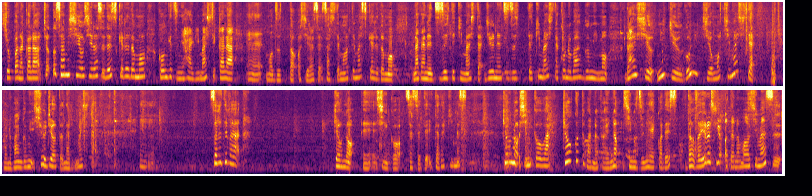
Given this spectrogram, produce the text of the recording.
初っ端からちょっと寂しいお知らせですけれども今月に入りましてから、えー、もうずっとお知らせさせてもらってますけれども長年続いてきました10年続いてきましたこの番組も来週25日をもちましてこの番組終了となりました、えー、それでは今日の、えー、進行させていただきます。今日の進行は京言葉の会の清水美恵子です。どうぞよろしくお頼申します。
